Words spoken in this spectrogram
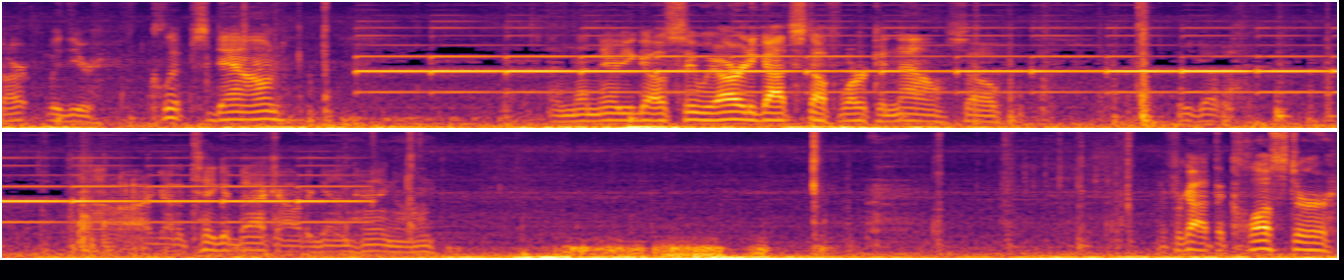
start with your clips down. And then there you go. See we already got stuff working now so. We uh, I gotta take it back out again. Hang on. I forgot the cluster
